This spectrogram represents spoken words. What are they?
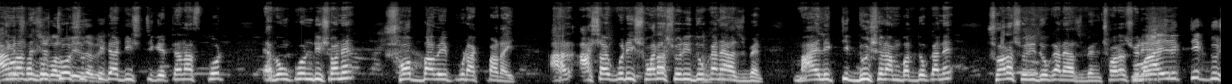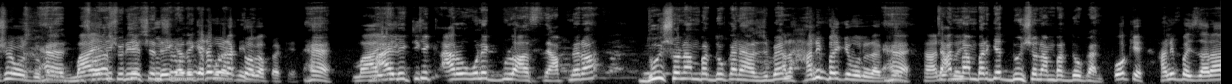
বাংলাদেশের চৌষট্টিটা ডিস্ট্রিক্টে ট্রান্সপোর্ট এবং কন্ডিশনে সবভাবে প্রোডাক্ট পাঠাই। আর আশা করি সরাসরি দোকানে আসবেন। মা ইলেকট্রিক দুইশো নাম্বার দোকানে সরাসরি দোকানে আসবেন। সরাসরি মা মধ্যে হ্যাঁ, সরাসরি এসে 200 দেখা দেখে এটা রাখতে হবে আপনাকে। হ্যাঁ মা মা ইলেকট্রিক আরও অনেকগুলো আছে। আপনারা দুইশো নাম্বার দোকানে আসবেন। আর হানিফ ভাইকে মনে রাখবেন। হ্যাঁ চার নাম্বার গেট দুইশো নাম্বার দোকান। ওকে হানিফ ভাই যারা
